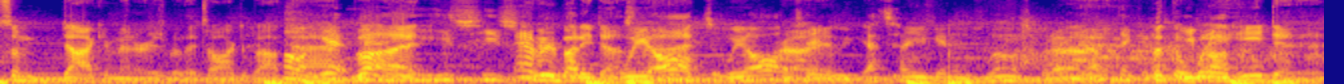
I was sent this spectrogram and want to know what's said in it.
some documentaries where they talked about Oh that. yeah, but man, he's, he's everybody does We that. all we all Right. take, that's how you get influenced. But I mean, I'm Right. thinking, but the way on- he did it,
